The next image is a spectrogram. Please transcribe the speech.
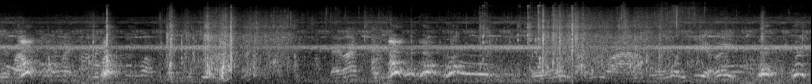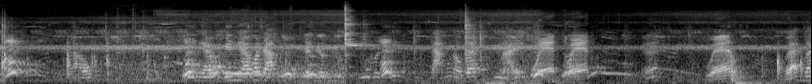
ดูปะได้ไหมโอ้ยดังดีกว่าโอ้ยเหี้ยเฮ้ยเอา กินไงกินไงว่าดังจะดูดูมันดังเหรอแวดไหนแหวดแหวดแหวดแวดไหม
